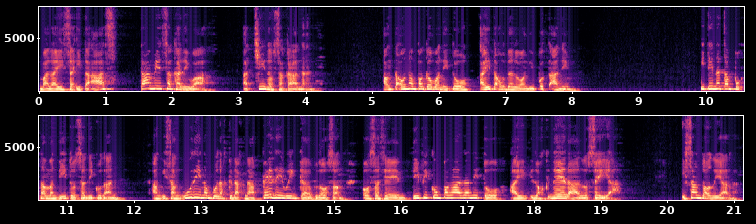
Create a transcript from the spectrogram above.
Malay sa itaas, Tamil sa kaliwa, at Chino sa kanan. Ang taon ng paggawa nito ay taong 2006. Itinatampok naman dito sa likuran ang isang uri ng bulaklak na periwinkle blossom o sa scientificong pangalan nito ay Lochnera rosea. Isang dolyar.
